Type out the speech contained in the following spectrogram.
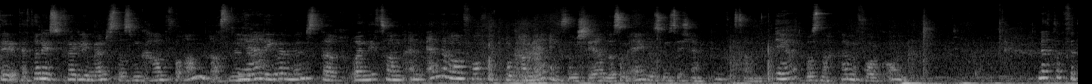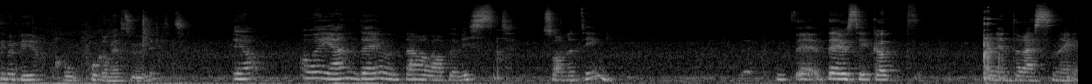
det, dette er jo selvfølgelig mønster som kan forandres, men det er likevel mønster og en, litt sånn, en, en eller annen form for programmering som skjer det, som jeg syns er kjempeinteressant Ja. å snakke med folk om. Nettopp fordi vi blir programmert så ulikt. ja. Og igjen, det er jo det å være bevisst sånne ting. Det, det er jo sikkert den interessen jeg,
